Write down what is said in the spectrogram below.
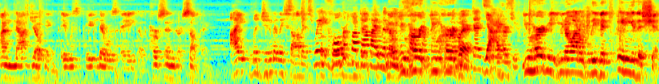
I, I'm not joking. It was it, there was a, a person or something. I legitimately saw this. Wait, hold the fuck up. I literally No, just you saw heard- something. you heard No, where? I'm dead Yeah, I serious. heard you. You heard me. You know I don't believe in any of this shit.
